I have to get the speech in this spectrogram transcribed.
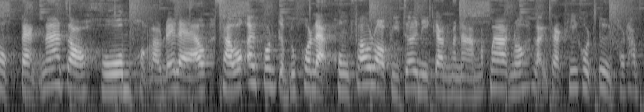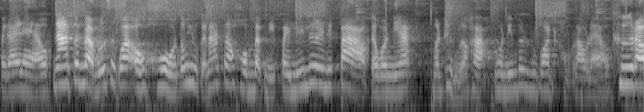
ตกแต่งหน้าจอ Home ของเราได้แล้ว สาวก iPhone เกือบทุกคนแหละ คงเฝ้ารอฟีเจอร์นี้กันมานานมากๆเนาะหลังจากที่คนอื่นเขาทำไปได้แล้วน่าจนแบบรู้สึกว่าโอ้โห ต้องอยู่กับหน้าจอ Home แบบนี้ไปเรื่อยๆหรือเปล่า แต่วันนี้มันถึงแล้วค่ะ วันนี้เป็นวันของเราแล้ว คือเรา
